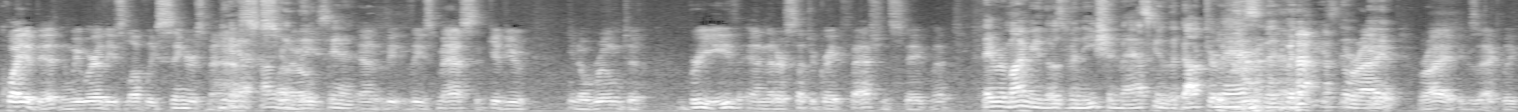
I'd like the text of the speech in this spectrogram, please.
quite a bit, and we wear these lovely singers masks. I you know, these, yeah. and the, these masks that give you, you know, room to breathe, and that are such a great fashion statement. They remind me of those Venetian masks, you know, the doctor mask. that with- right, right, exactly.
